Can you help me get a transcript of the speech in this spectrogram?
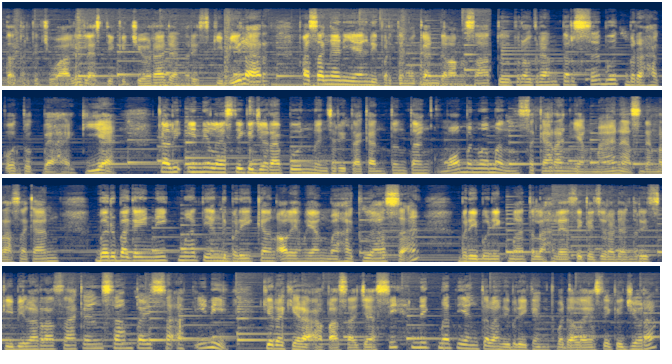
tak terkecuali Lesti Kejora dan Rizky Bilar. Pasangan yang dipertemukan dalam satu program tersebut berhak untuk bahagia. Kali ini Lesti Kejora pun menceritakan tentang momen-momen sekarang yang mana sedang merasakan ber berbagai nikmat yang diberikan oleh Yang Maha Kuasa. Beribu nikmat telah Lesti Kejora dan Rizky Bilar rasakan sampai saat ini. Kira-kira apa saja sih nikmat yang telah diberikan kepada Lesti Kejora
